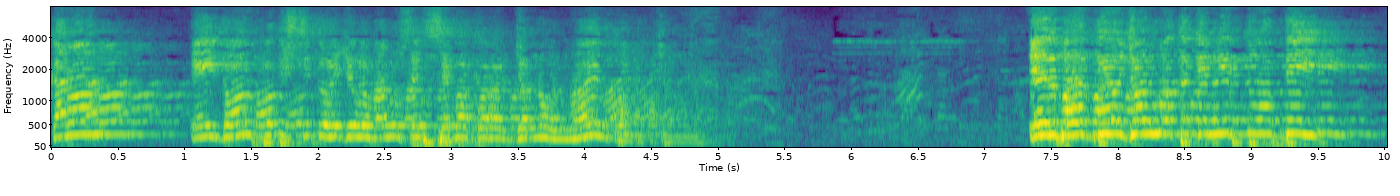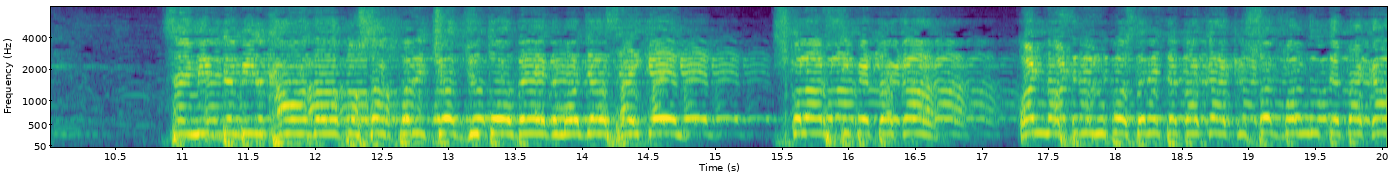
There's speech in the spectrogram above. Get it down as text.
কারণ এই দল প্রতিষ্ঠিত হয়েছিল মানুষের সেবা করার জন্য উন্নয়ন করার জন্য। এর বাদ দিয়েও জন্ম থেকে মৃত্যু অব্দি সেই মিড ডে মিল খাওয়া দাওয়া পোশাক পরিচ্ছদ, জুতো, ব্যাগ, মজা, সাইকেল স্কলারশিপে টাকা কন্যাশ্রী রূপশ্রীতে টাকা, কৃষক বন্ধুতে টাকা,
